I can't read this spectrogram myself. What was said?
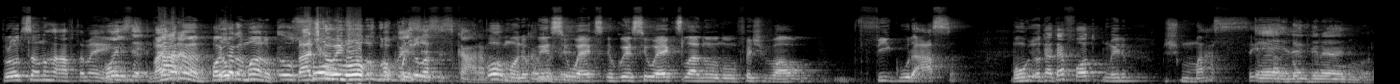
Produção do Rafa também. Pois é, Vai cara, jogando, pode eu- jogar, mano. eu sou Praticamente louco todo o grupo de lá. esses caras, Pô, mano, eu conheci o. X, eu conheci o X lá no, no festival. Figuraça. Bom, Eu tenho até foto com ele. Bicho macetadão. É, ele é grande, mano.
